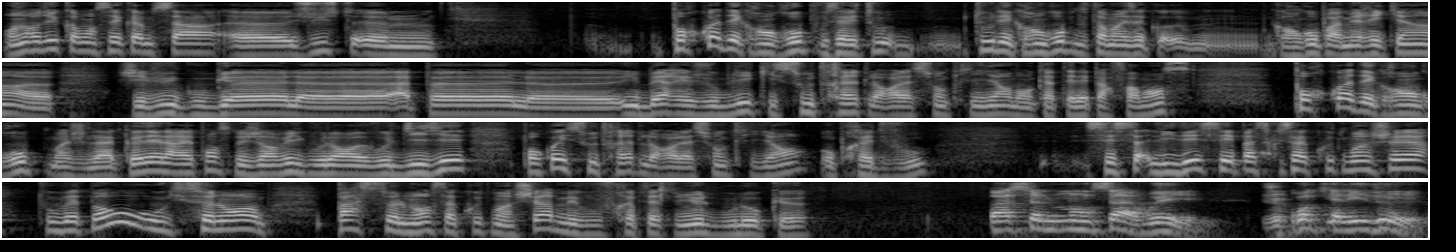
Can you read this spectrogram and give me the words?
On aurait dû commencer comme ça. Euh, juste, euh, pourquoi des grands groupes? Vous savez, tous les grands groupes, notamment les grands groupes américains, euh, j'ai vu Google, euh, Apple, euh, Uber et j'oublie, qui sous-traitent leurs relations clients donc à Téléperformance. Pourquoi des grands groupes? Moi, je la connais la réponse, mais j'ai envie que vous le, vous le disiez. Pourquoi ils sous-traitent leurs relations clients auprès de vous? Ça, l'idée, c'est parce que ça coûte moins cher, tout bêtement, ou seulement, pas seulement ça coûte moins cher, mais vous ferez peut-être mieux le boulot qu'eux Pas seulement ça, oui. Je crois qu'il y a les deux.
